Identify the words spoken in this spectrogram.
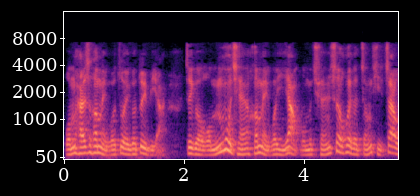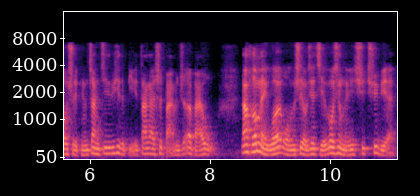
我们还是和美国做一个对比啊，这个我们目前和美国一样，我们全社会的整体债务水平占 GDP 的比例大概是百分之二百五。那和美国我们是有些结构性的一区区别，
